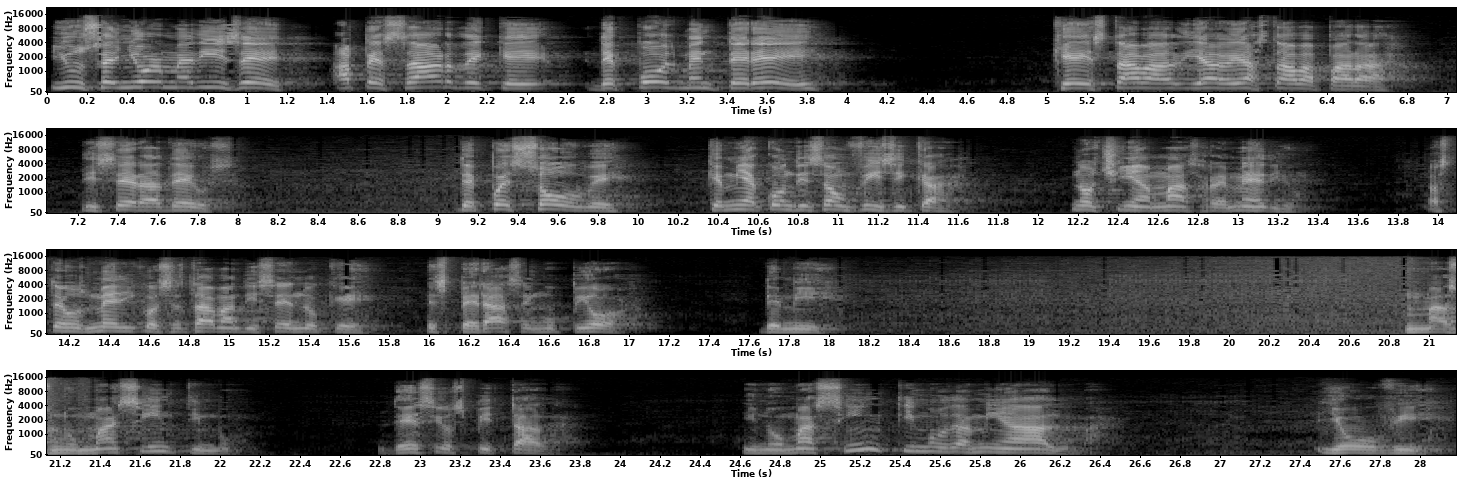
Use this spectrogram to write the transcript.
e o Senhor me disse, apesar de que depois me enterei que estava já, já estava para dizer adeus. Depois soube que minha condição física não tinha mais remédio. Até os médicos estavam dizendo que esperassem o pior de mim. Mas no mais íntimo desse hospital e no mais íntimo da minha alma, eu ouvi:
